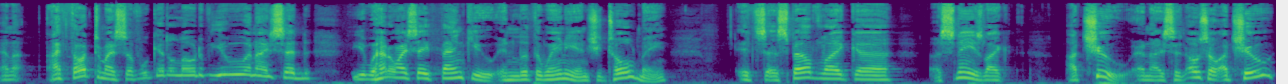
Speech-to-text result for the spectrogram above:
And I, thought to myself, well, get a load of you. And I said, how do I say thank you in Lithuanian? She told me it's uh, spelled like uh, a sneeze, like achu. And I said, oh, so achu?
